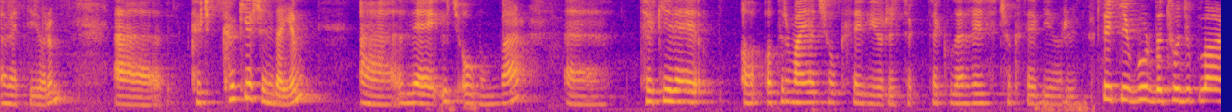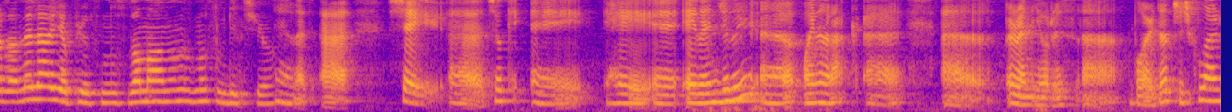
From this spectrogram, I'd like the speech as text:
öğretiyorum. 40 yaşındayım ve 3 oğlum var. Türkiye'de oturmaya çok seviyoruz. Türkleri çok seviyoruz. Peki burada çocuklarla neler yapıyorsunuz? Zamanınız nasıl geçiyor? Evet. Şey çok eğlenceli oynarak öğreniyoruz bu arada. Çocuklar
